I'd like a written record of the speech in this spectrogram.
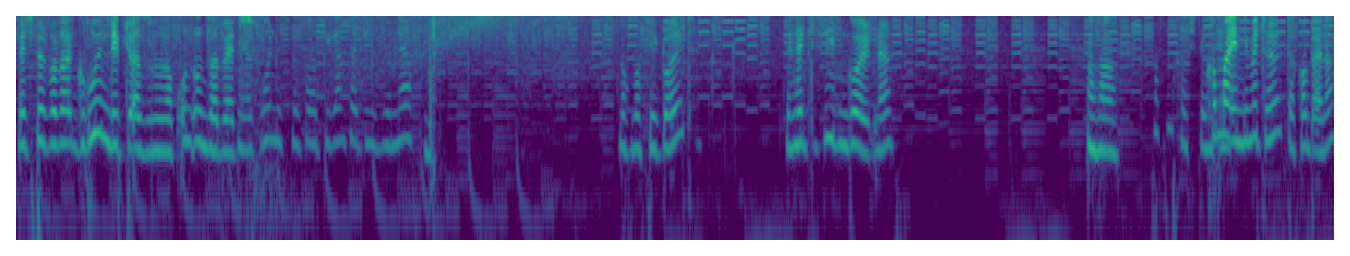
Welches Bett war da? Grün lebt ja also nur noch und unser Bett. Ja, grün ist das auch die ganze Zeit diese Nerven. Nochmal vier Gold. Dann hätte ich sieben Gold, ne? Aha. Was mache ich denn? Komm mal in die Mitte, da kommt einer.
